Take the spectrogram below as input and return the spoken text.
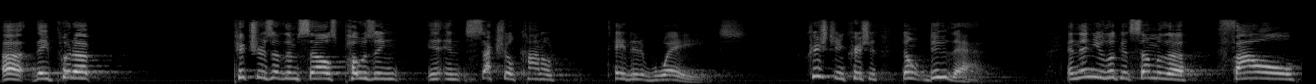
Uh, they put up pictures of themselves posing in, in sexual connotative ways. Christian Christians don't do that. And then you look at some of the foul,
